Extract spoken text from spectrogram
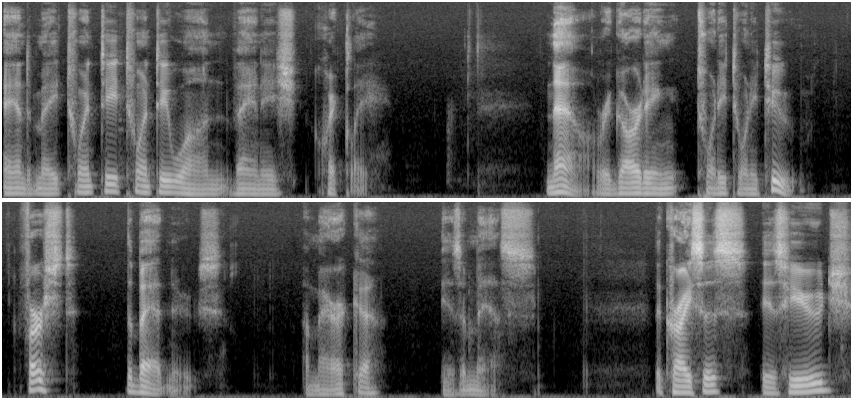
And may 2021 vanish quickly. Now, regarding 2022, first, the bad news America is a mess. The crisis is huge,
